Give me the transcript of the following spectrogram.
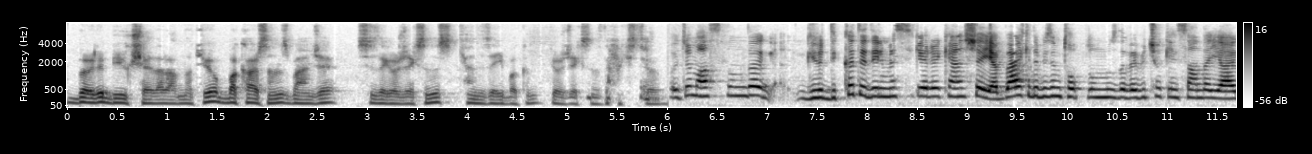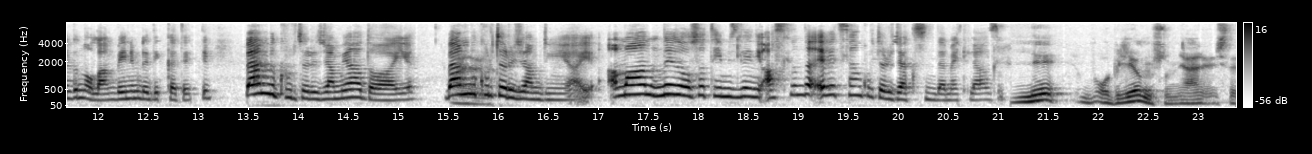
böyle büyük şeyler anlatıyor. Bakarsanız bence Siz de göreceksiniz. Kendinize iyi bakın. Göreceksiniz demek istiyorum. Hocam aslında dikkat edilmesi gereken şey ya belki de bizim toplumumuzda ve birçok insanda yaygın olan benim de dikkat ettiğim ben mi kurtaracağım ya doğayı? Ben mi kurtaracağım dünyayı? Ama ne de olsa temizleniyor. Aslında evet sen kurtaracaksın demek lazım. Ne o biliyor musun? Yani işte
